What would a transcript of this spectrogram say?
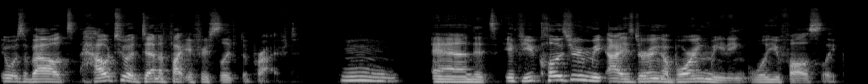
it was about how to identify if you're sleep deprived. Mm. And it's if you close your me- eyes during a boring meeting, will you fall asleep?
